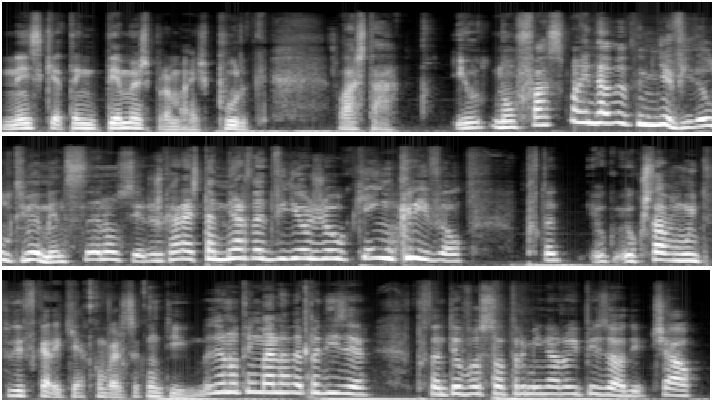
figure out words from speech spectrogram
nem sequer tenho temas para mais, porque lá está. Eu não faço mais nada da minha vida ultimamente a não ser jogar esta merda de videojogo que é incrível. Portanto, eu, eu gostava muito de poder ficar aqui à conversa contigo, mas eu não tenho mais nada para dizer. Portanto, eu vou só terminar o episódio. Tchau.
